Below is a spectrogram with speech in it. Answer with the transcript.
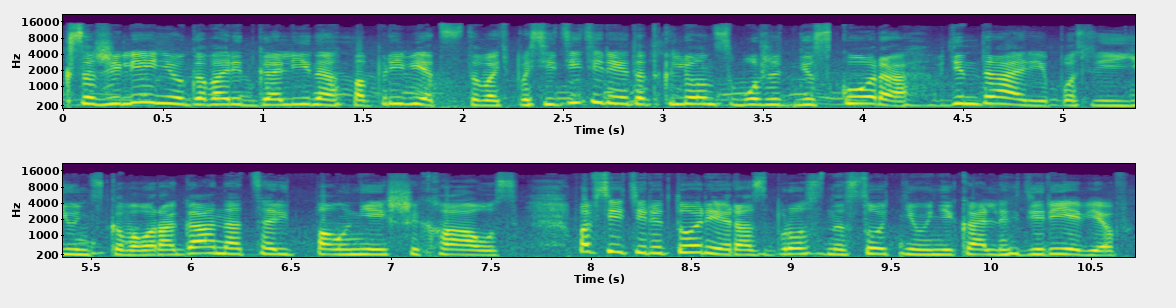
К сожалению, говорит Галина, поприветствовать посетителей этот клен сможет не скоро. В Дендрарии после июньского урагана царит полнейший хаос. По всей территории разбросаны сотни уникальных деревьев.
